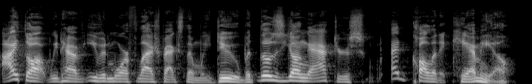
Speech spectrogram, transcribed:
I thought we'd have even more flashbacks than we do, but those young actors, I'd call it a cameo.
